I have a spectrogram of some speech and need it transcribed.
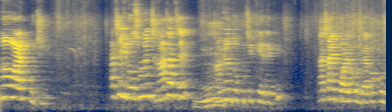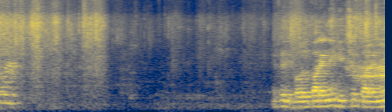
না আর এক কুচি। আচ্ছা এই রসুনের ঝাঁজ আছে। আমিও তো কুচি খেয়ে দেখি। আচ্ছা আমি পরে করব এখন করব না। একটু ঝোল করেনি কিচ্ছু করেনি।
